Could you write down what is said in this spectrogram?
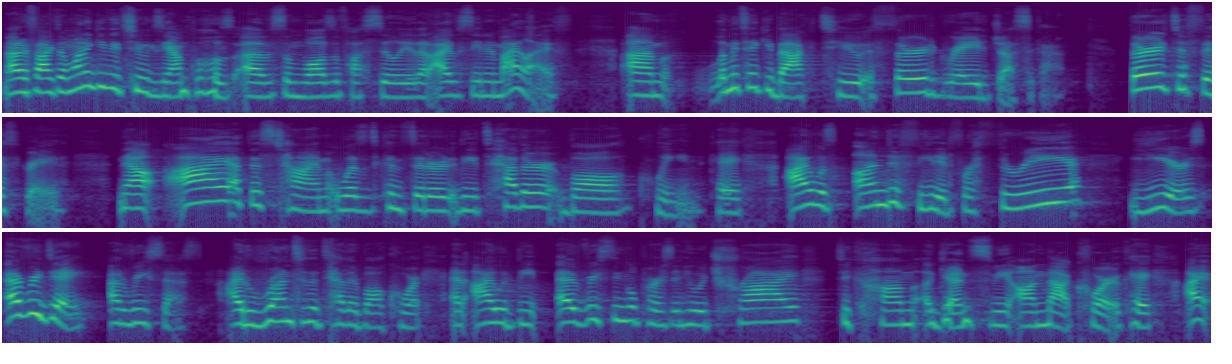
Matter of fact, I want to give you two examples of some walls of hostility that I've seen in my life. Um, let me take you back to third grade Jessica, third to fifth grade. Now, I at this time was considered the tether ball queen, okay? I was undefeated for three years, every day at recess. I'd run to the tetherball court and I would beat every single person who would try to come against me on that court, okay? I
